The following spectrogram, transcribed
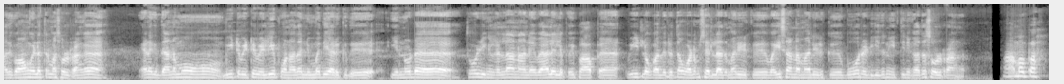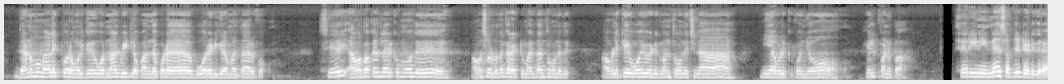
அதுக்கு அவங்க என்ன தெரியுமா சொல்கிறாங்க எனக்கு தினமும் வீட்டை விட்டு வெளியே போனால் தான் நிம்மதியாக இருக்குது. என்னோட தோழிகள் எல்லாம் நான் வேலையில் போய் பார்ப்பேன். வீட்டில் உட்காந்துட்டு தான் உடம்பு சரியில்லாத மாதிரி இருக்குது வயசான மாதிரி இருக்குது போர் அடிக்குதுன்னு இத்தனை கதை சொல்கிறாங்க ஆமாப்பா தினமும் வேலைக்கு போகிறவங்களுக்கு ஒரு நாள் வீட்டில் உட்காந்தா கூட போர் அடிக்கிற மாதிரி தான் இருக்கும். சரி அவன் பக்கத்தில் இருக்கும்போது அவன் சொல்கிறதும் கரெக்ட் மாதிரி தான் தோணுது. அவளுக்கே ஓய்வு எடுக்கணும்னு தோணுச்சுன்னா நீ அவளுக்கு கொஞ்சம் ஹெல்ப் பண்ணுப்பா. சரி நீ என்ன சப்ஜெக்ட் எடுக்கிற?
